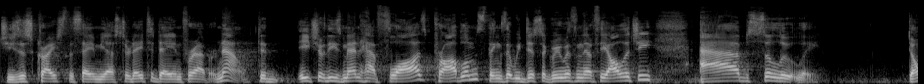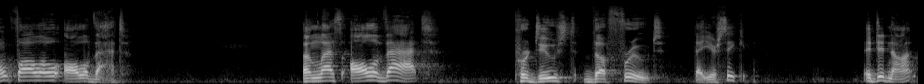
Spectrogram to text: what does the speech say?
Jesus Christ, the same yesterday, today, and forever. Now, did each of these men have flaws, problems, things that we disagree with in their theology? Absolutely. Don't follow all of that. Unless all of that produced the fruit that you're seeking. It did not.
